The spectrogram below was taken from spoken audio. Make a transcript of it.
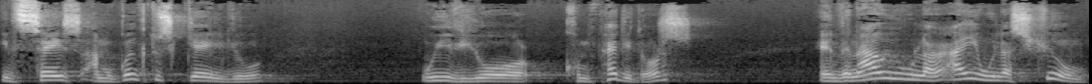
It says, I'm going to scale you with your competitors, and then I will, I will assume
